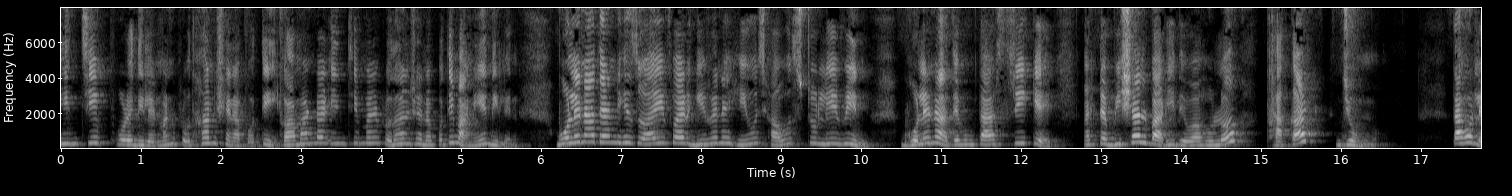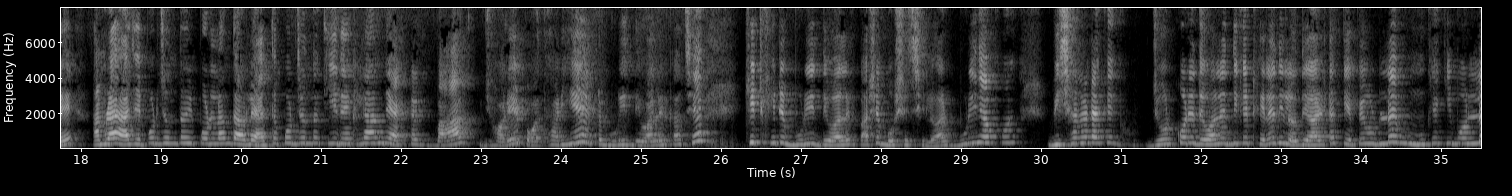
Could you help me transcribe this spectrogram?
ইন চিফ করে দিলেন মানে প্রধান সেনাপতি। কমান্ডার ইন চিফ মানে প্রধান সেনাপতি বানিয়ে দিলেন। Bholenath and his wife are given a huge house to live in Bholenath এবং তার স্ত্রীকে একটা বিশাল বাড়ি দেওয়া হলো থাকার জন্য। তাহলে আমরা আজ এ পর্যন্তই পড়লাম। তাহলে এত পর্যন্ত কি দেখলাম যে একটা বাঘ ঝড়ে পথ হারিয়ে একটা বুড়ির দেওয়ালের কাছে খিটখিটে বুড়ির দেওয়ালের পাশে বসেছিল। আর বুড়ি যখন বিছানাটাকে জোর করে দেওয়ালের দিকে ঠেলে দিল, দেওয়ালটা কেঁপে উঠল এবং মুখে কি বলল?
